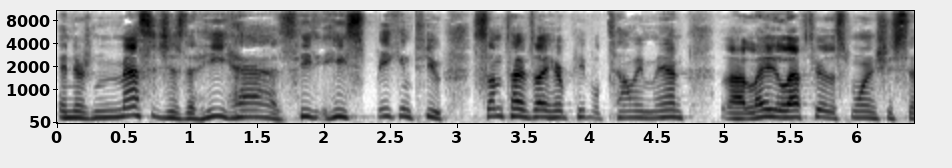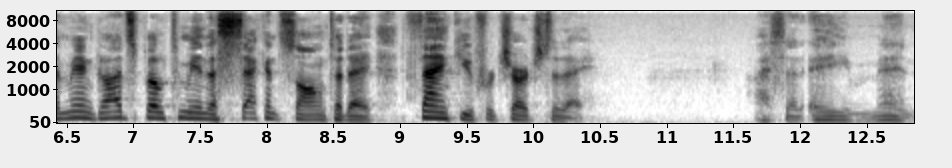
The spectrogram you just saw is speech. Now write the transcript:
and there's messages that he has. He, he's speaking to you. Sometimes I hear people tell me, man, a lady left here this morning. She said, man, God spoke to me in the second song today. Thank you for church today. I said, Amen.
